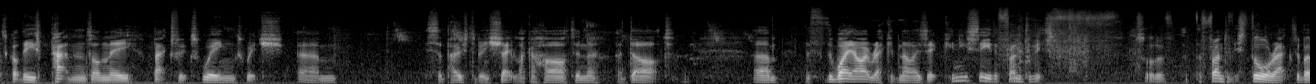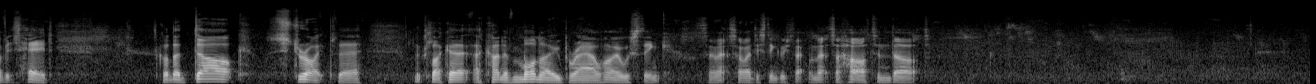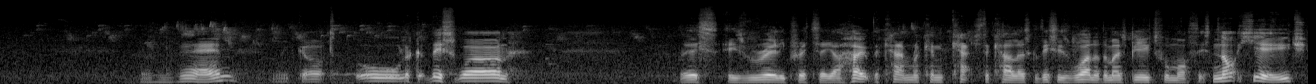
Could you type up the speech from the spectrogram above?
It's got these patterns on the back of its wings which um, is supposed to be shaped like a heart and a, a dart. Um, the, the, way I recognise it, can you see the front of its sort of the front of its thorax above its head? It's got a dark stripe there. Looks like a, a kind of monobrow, I always think. So that's how I distinguish that one. That's a heart and dart. And then we've got, oh look at this one. This is really pretty. I hope the camera can catch the colours because this is one of the most beautiful moths. It's not huge,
